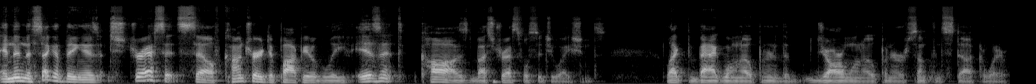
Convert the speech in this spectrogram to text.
And then the second thing is stress itself, contrary to popular belief, isn't caused by stressful situations like the bag won't open or the jar won't open or something stuck or whatever.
